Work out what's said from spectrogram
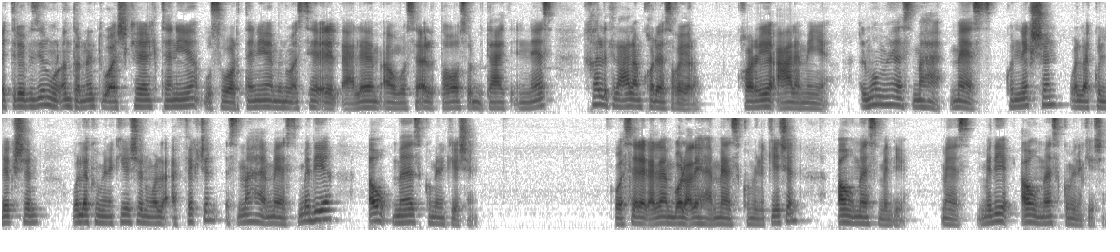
التلفزيون والإنترنت وأشكال تانية وصور تانية من وسائل الإعلام أو وسائل التواصل بتاعة الناس خلت العالم قرية صغيرة قرية عالمية. المهم هي اسمها mass connection ولا collection ولا communication ولا affection اسمها mass media أو mass communication وسائل الإعلام بقول عليها mass communication أو mass media mass media أو mass communication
